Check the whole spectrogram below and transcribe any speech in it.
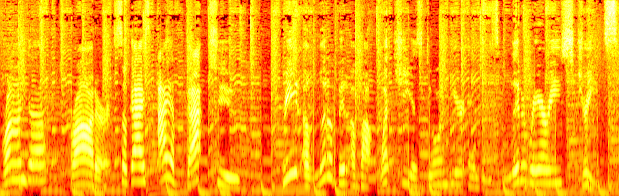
Rhonda Crowder. So, guys, I have got to read a little bit about what she is doing here in these literary streets.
